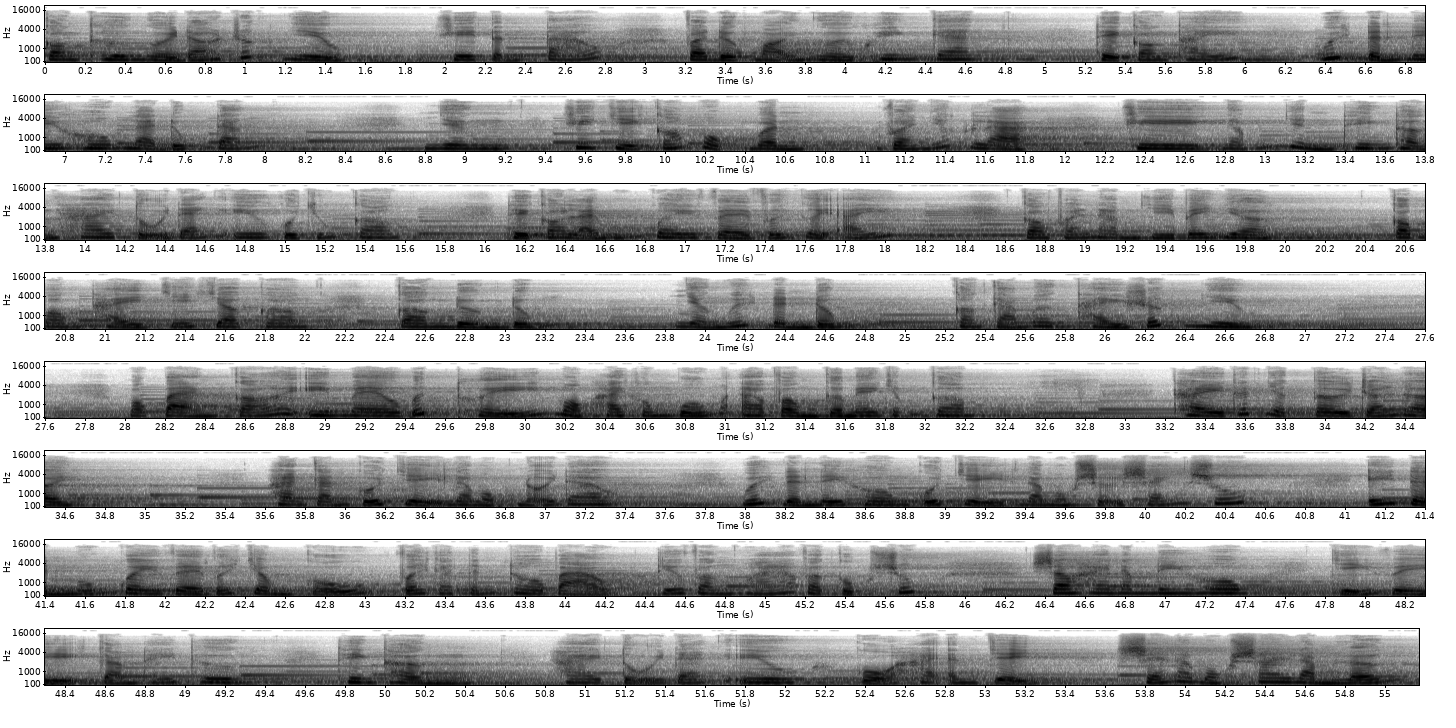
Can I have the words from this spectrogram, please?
Con thương người đó rất nhiều. Khi tỉnh táo và được mọi người khuyên can, thì con thấy quyết định ly hôn là đúng đắn. Nhưng khi chỉ có một mình, và nhất là khi ngắm nhìn thiên thần hai tuổi đáng yêu của chúng con, thì con lại muốn quay về với người ấy. Con phải làm gì bây giờ? Con mong thầy chỉ cho con con đường đúng, nhận quyết định đúng. Con cảm ơn thầy rất nhiều. Một bạn có email bích thủy 1204 a gmail com. Thầy thích nhật từ trả lời hoàn cảnh của chị là một nỗi đau. Quyết định ly hôn của chị là một sự sáng suốt. Ý định muốn quay về với chồng cũ, với cá tính thô bạo, thiếu văn hóa và cục súc sau hai năm ly hôn, chỉ vì cảm thấy thương. Thiên thần, hai tuổi đáng yêu của hai anh chị sẽ là một sai lầm lớn.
